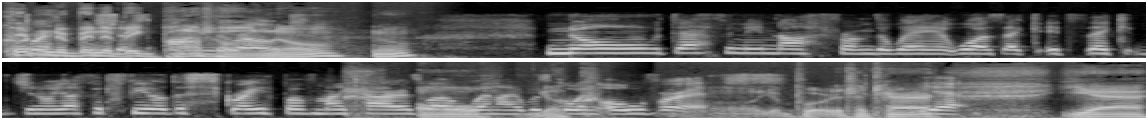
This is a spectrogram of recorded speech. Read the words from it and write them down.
Couldn't have been a big just on the pothole, no? No? No, definitely not from the way it was. Like it's like you know, I could feel the scrape of my car as well Oh, when I was yuck. going over it. Oh, you poor little car. Yeah. Yeah.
